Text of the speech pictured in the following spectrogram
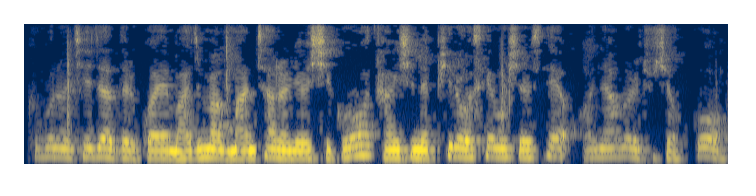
그분은 제자들과의 마지막 만찬을 여시고 당신의 피로 세우실 새 언약을 주셨고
